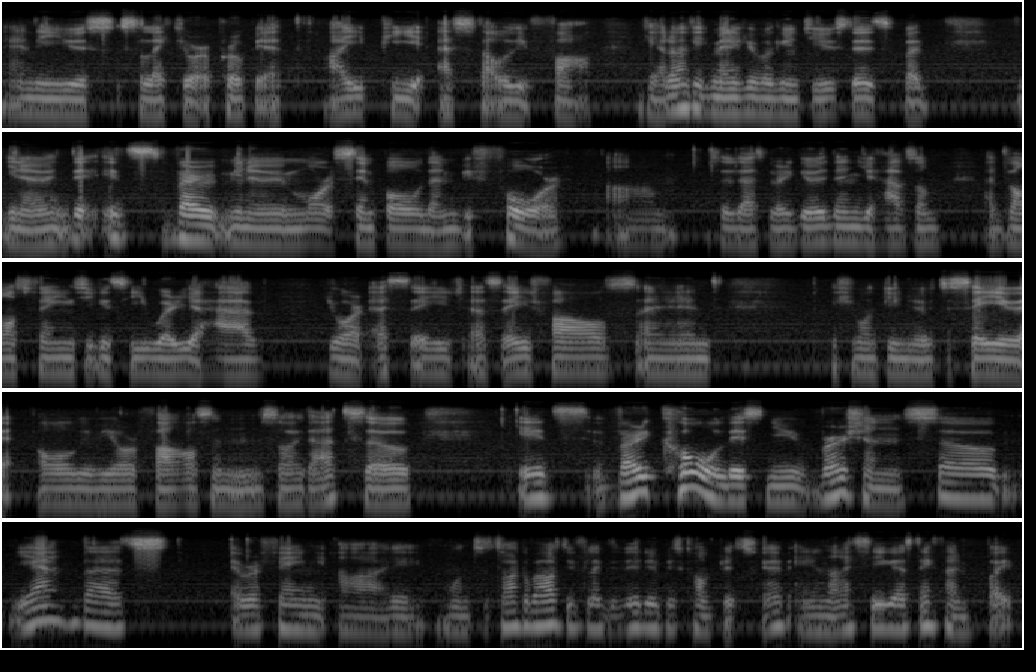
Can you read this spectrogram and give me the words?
And then you select your appropriate IPSW file. Okay, I don't think many people are going to use this but you know it's very you know more simple than before. Um, so that's very good. Then you have some advanced things. You can see where you have your SH, SH files and if you want you know to save all of your files and so like that. So it's very cool this new version. So yeah that's everything I want to talk about. If you like the video please comment subscribe and I see you guys next time. Bye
